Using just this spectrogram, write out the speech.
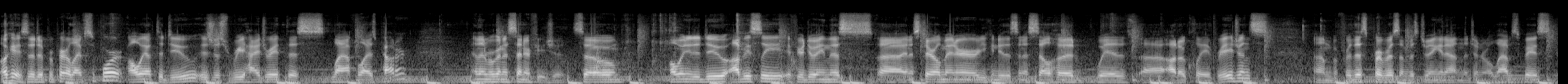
Okay, so to prepare life support, all we have to do is just rehydrate this lyophilized powder, and then we're gonna centrifuge it. So all we need to do, obviously, if you're doing this uh, in a sterile manner, you can do this in a cell hood with uh, autoclave reagents. Um, but for this purpose, I'm just doing it out in the general lab space.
